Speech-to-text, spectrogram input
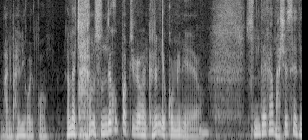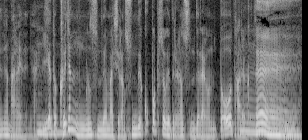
많이 팔리고 있고. 근데 참 순대국밥 집에 가면 그런 게 고민이에요. 순대가 맛있어야 되냐 말아야 되냐. 이게 또 그냥 먹는 순대 맛이랑 순대국밥 속에 들어간 순대랑은 또 다르거든요. 예.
